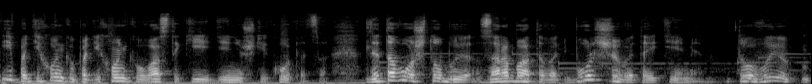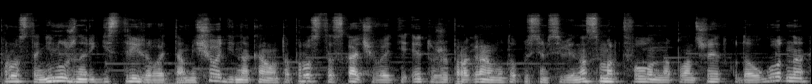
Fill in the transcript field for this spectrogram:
И потихоньку-потихоньку у вас такие денежки копятся. Для того, чтобы зарабатывать больше в этой теме, то вы просто не нужно регистрировать там еще один аккаунт, а просто скачиваете эту же программу, допустим, себе на смартфон, на планшет, куда угодно,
